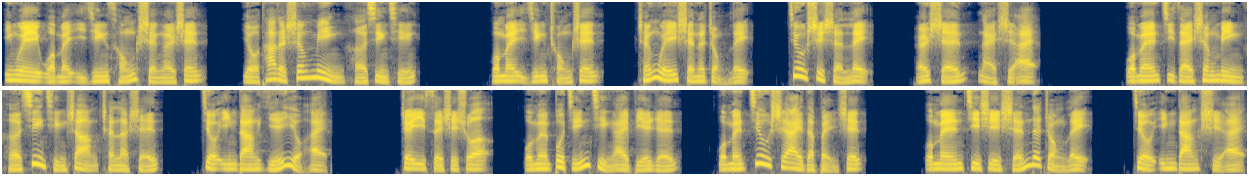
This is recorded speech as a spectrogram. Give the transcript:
因为我们已经从神而生，有他的生命和性情。我们已经重生，成为神的种类，就是神类，而神乃是爱。我们既在生命和性情上成了神，就应当也有爱。这意思是说，我们不仅仅爱别人，我们就是爱的本身。我们既是神的种类，就应当是爱，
